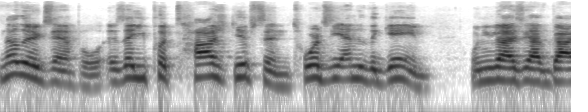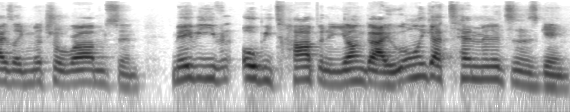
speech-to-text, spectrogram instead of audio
Another example is that you put Taj Gibson towards the end of the game when you guys have guys like Mitchell Robinson, maybe even Obi Toppin, a young guy who only got 10 minutes in this game.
